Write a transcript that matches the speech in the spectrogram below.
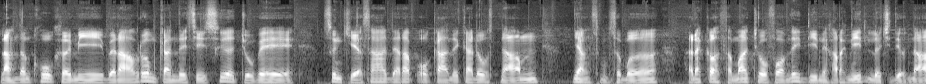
หลังทั้งคู่เคยมีเวลาร่วมกันในสีเสื้อจูเว่ ซึ่งเคียซ่าได้รับโอกาสในการลงสนามอย่างสม่ำเสมอ และก็สามารถโชว์ฟอร์มได้ดีในครั้งนี้เลยทีเดียวนะ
